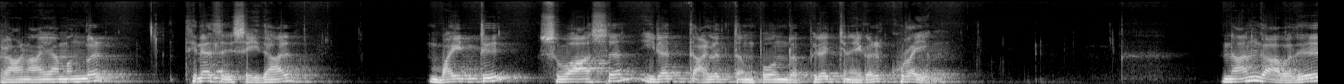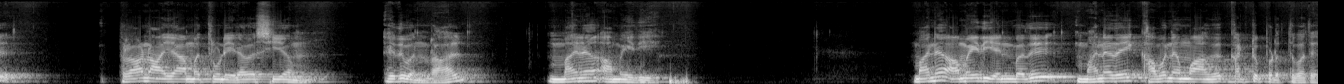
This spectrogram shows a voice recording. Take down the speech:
பிராணாயாமங்கள் தினசரி செய்தால் வயிற்று சுவாச இரத்த அழுத்தம் போன்ற பிரச்சனைகள் குறையும். நான்காவது பிராணாயாமத்தினுடைய ரகசியம் எதுவென்றால் மன அமைதி. மன அமைதி என்பது மனதை கவனமாக கட்டுப்படுத்துவது.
